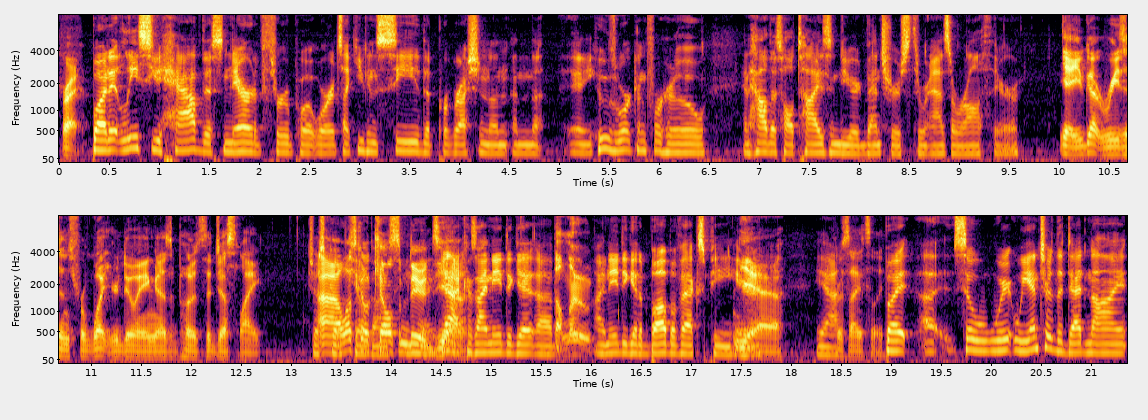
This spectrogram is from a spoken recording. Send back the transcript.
Right. But at least you have this narrative throughput where it's like you can see the progression and, and, the, and who's working for who, and how this all ties into your adventures through Azeroth There. Yeah, you've got reasons for what you're doing as opposed to just like, Just Ah, let's go kill some dudes, Yeah, yeah. because I need to get uh, The loot. I need to get a bub of XP. Here. yeah, yeah, precisely. But uh, so we we entered the dead nine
